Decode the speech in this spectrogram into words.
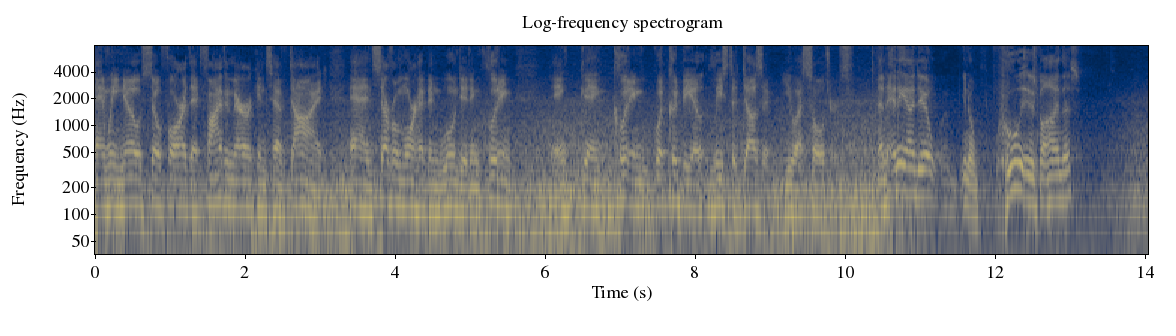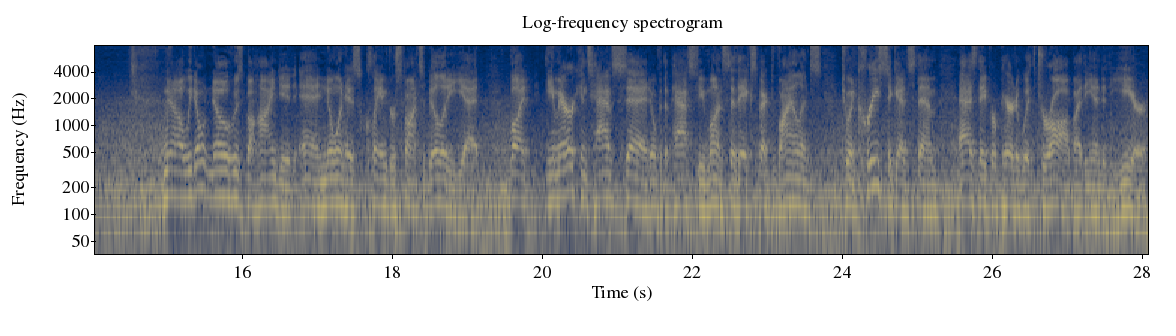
And we know so far that five Americans have died and several more have been wounded, including including what could be at least a dozen U.S. soldiers. And any idea, you know, who is behind this? No, we don't know who's behind it, and no one has claimed responsibility yet. But the Americans have said over the past few months that they expect violence to increase against them as they prepare to withdraw by the end of the year.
